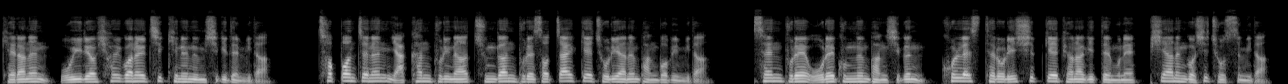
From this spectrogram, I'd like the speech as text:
계란은 오히려 혈관을 지키는 음식이 됩니다. 첫 번째는 약한 불이나 중간 불에서 짧게 조리하는 방법입니다. 센 불에 오래 굽는 방식은 콜레스테롤이 쉽게 변하기 때문에 피하는 것이 좋습니다.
